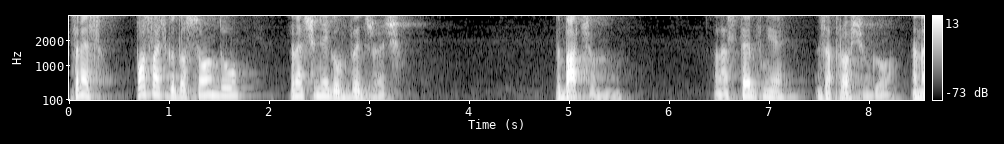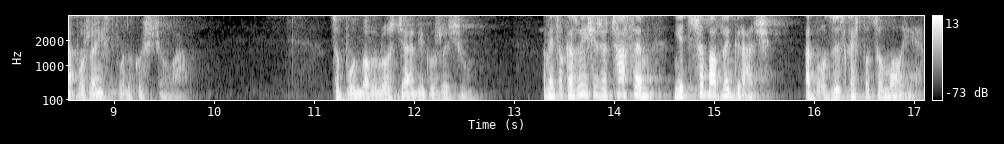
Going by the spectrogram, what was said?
zamiast pozwać go do sądu, zamiast się niego wydrzeć, wybaczył mu, a następnie zaprosił go na nabożeństwo do kościoła, co było nowym rozdziałem w jego życiu. A więc okazuje się, że czasem nie trzeba wygrać, aby odzyskać to, co moje.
